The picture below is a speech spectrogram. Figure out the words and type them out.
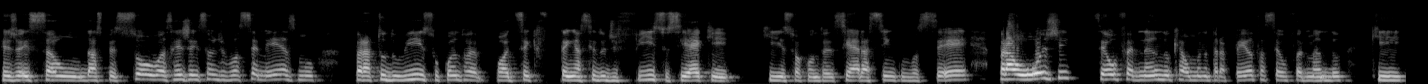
rejeição das pessoas, rejeição de você mesmo para tudo isso, quanto é, pode ser que tenha sido difícil, se é que que isso acontecesse, era assim com você, para hoje ser o Fernando que é o humanoterapeuta, ser o Fernando que,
